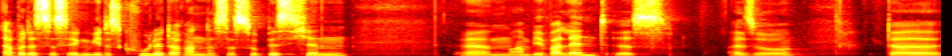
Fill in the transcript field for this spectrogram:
Aber das ist irgendwie das Coole daran, dass es so ein bisschen ähm, ambivalent ist. Also da,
